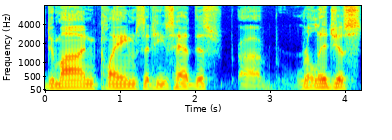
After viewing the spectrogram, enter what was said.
Dumond claims that he's had this uh, religious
